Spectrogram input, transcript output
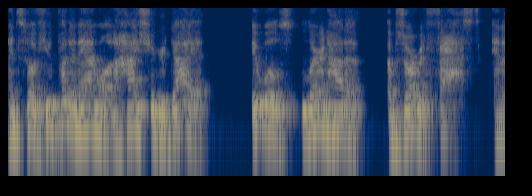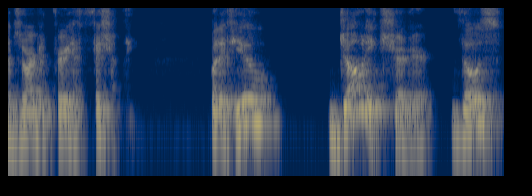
And so if you put an animal on a high sugar diet, it will learn how to absorb it fast and absorb it very efficiently. But if you don't eat sugar, those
